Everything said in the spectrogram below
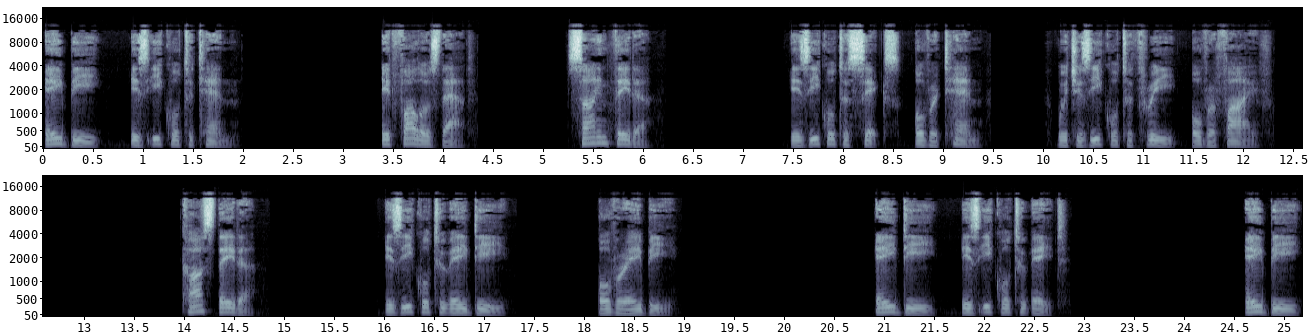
AB is equal to 10. It follows that sine theta is equal to 6 over 10, which is equal to 3 over 5. Cos theta is equal to AD over AB. AD is equal to 8. AB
